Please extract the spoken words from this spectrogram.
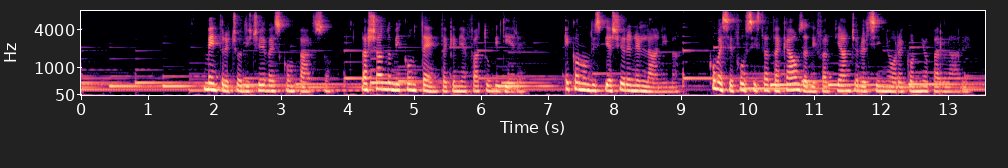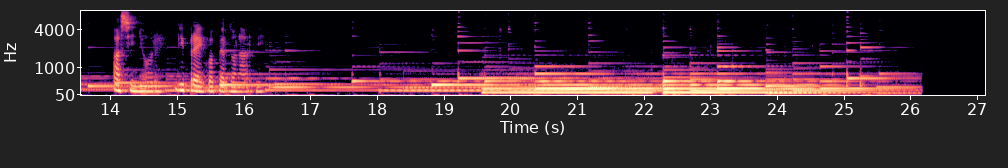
Mentre ciò diceva è scomparso, lasciandomi contenta che mi ha fatto ubbidire e con un dispiacere nell'anima, come se fossi stata causa di far piangere il Signore col mio parlare. Ah Signore, vi prego a perdonarmi.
